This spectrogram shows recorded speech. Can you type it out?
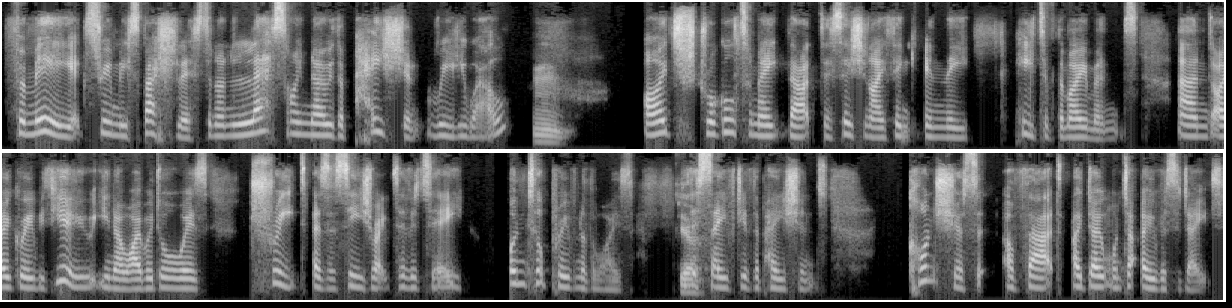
for me extremely specialist. And unless I know the patient really well, mm. I'd struggle to make that decision, I think, in the heat of the moment. And I agree with you, you know, I would always treat as a seizure activity until proven otherwise yeah. the safety of the patient. Conscious of that, I don't want to oversedate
